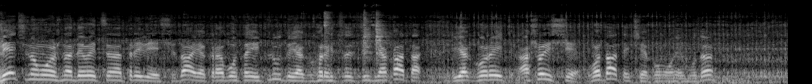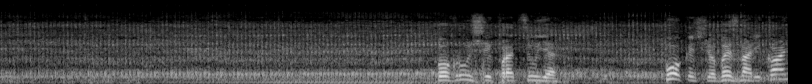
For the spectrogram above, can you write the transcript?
Вічно можна дивитися на три вещі, да? як працюють люди, як горить сусідня хата, як горить. А що ще? Вода тече, по-моєму, да? Погрузчик працює поки що без нарікань.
